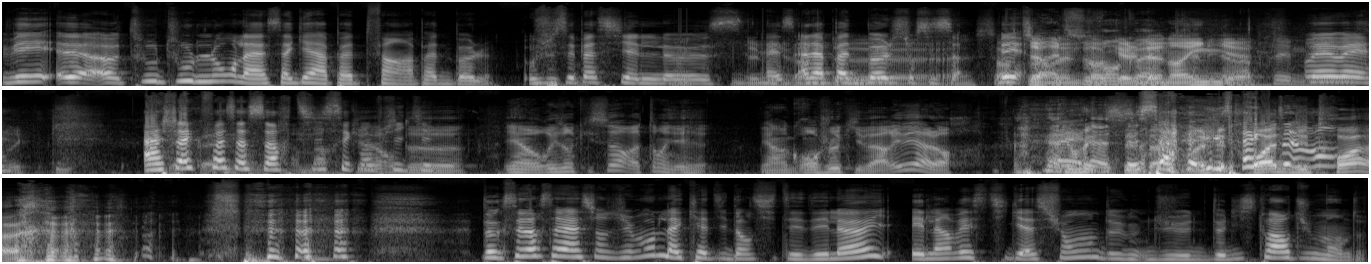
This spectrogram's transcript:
Mais euh, tout, tout le long, la saga a pas de fin, a pas de bol. Je sais pas si elle, euh, elle, elle a pas de bol 2022, sur ses euh, sorts. sortir Mais en Ouais, même temps que quand Elden même très Ring. après, mais Ouais, à chaque fois sa sortie, c'est compliqué. de- Il y a un Horizon qui sort, attends, il y, a- il y a un grand jeu qui va arriver alors. Ouais, Oui, c'est ça, Moi j'ai trop hâte du exactement. 3. Donc c'est l'installation du monde, la quête d'identité d'Eloy et l'investigation de, du- de l'histoire du monde.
